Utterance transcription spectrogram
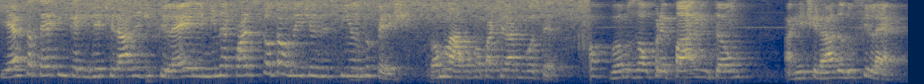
E essa técnica de retirada de filé elimina quase totalmente as espinhas do peixe. Vamos lá, vou compartilhar com vocês. Vamos ao preparo então, a retirada do filé.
